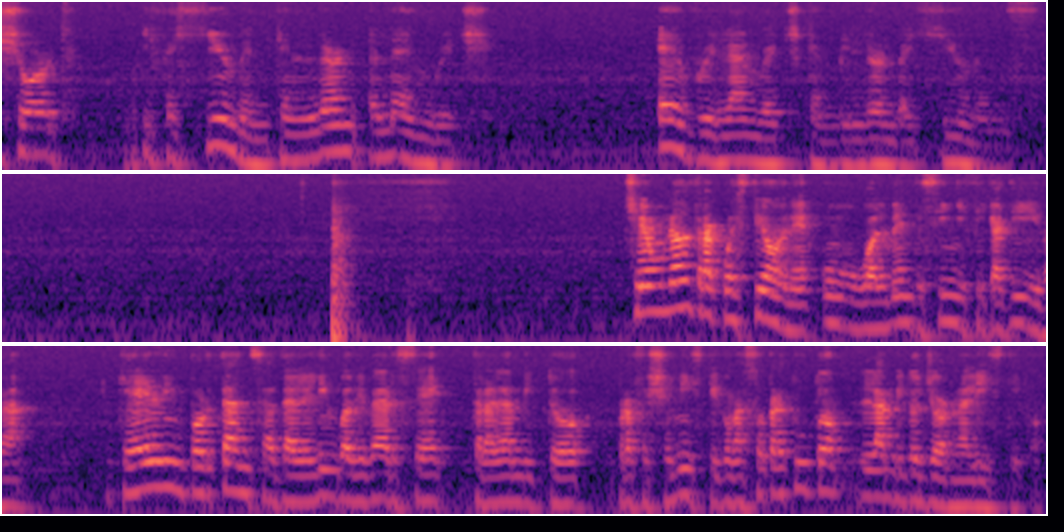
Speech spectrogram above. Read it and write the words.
Short, if a human can learn a language, every language can be learned by humans. C'è un'altra questione ugualmente significativa che è l'importanza delle lingue diverse tra l'ambito professionistico ma soprattutto l'ambito giornalistico.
